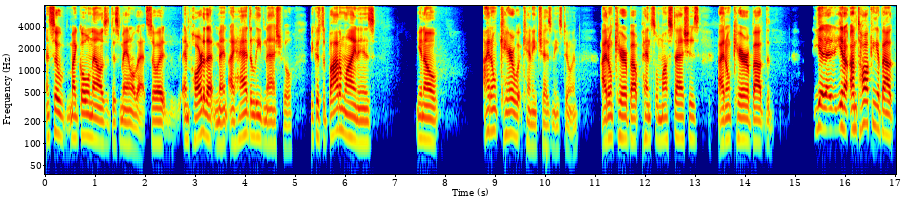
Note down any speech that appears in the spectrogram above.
and so my goal now is to dismantle that. So, it, and part of that meant I had to leave Nashville because the bottom line is, you know, I don't care what Kenny Chesney's doing. I don't care about pencil mustaches. I don't care about the, yeah, you know, I'm talking about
